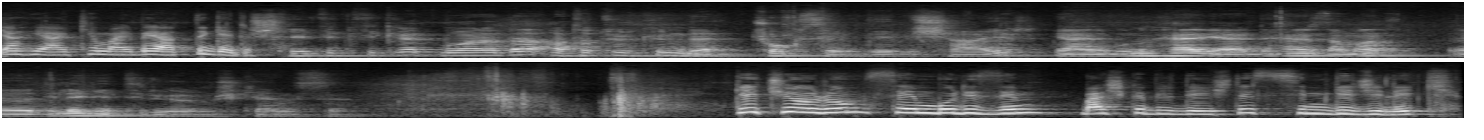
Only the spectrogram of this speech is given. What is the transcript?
Yahya Kemal Beyatlı gelir. Tevfik Fikret bu arada Atatürk'ün de çok sevdiği bir şair. Yani bunu her yerde her zaman dile getiriyormuş kendisi. Geçiyorum sembolizm, başka bir deyişle simgecilik.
